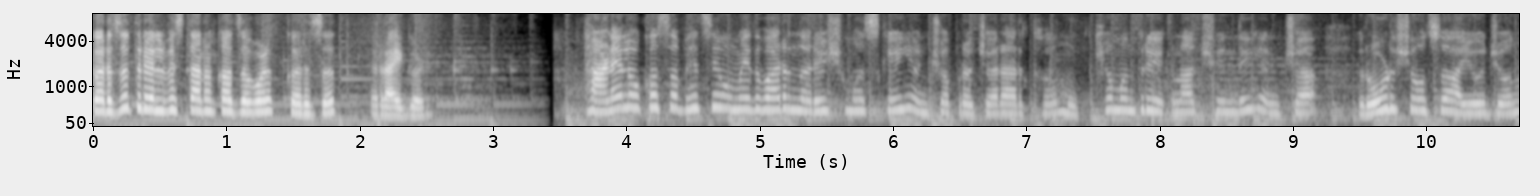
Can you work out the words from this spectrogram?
कर्जत रेल्वे स्थानकाजवळ कर्जत रायगड. ठाणे लोकसभेचे उमेदवार नरेश म्हस्के यांच्या प्रचारार्थ मुख्यमंत्री एकनाथ शिंदे यांच्या रोड शोचं आयोजन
